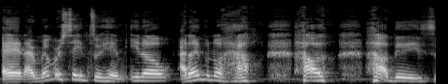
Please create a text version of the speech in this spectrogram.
And I remember saying to him, you know, I don't even know how how how this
